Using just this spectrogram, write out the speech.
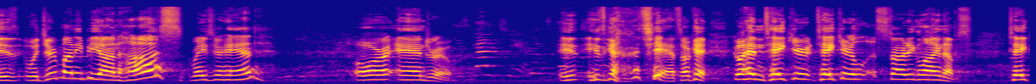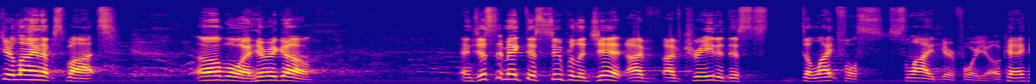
Is, would your money be on Haas? Raise your hand. Or Andrew? He's got he, he's got a chance. Okay, go ahead and take your, take your starting lineups. Take your lineup spots. Oh boy, here we go. And just to make this super legit, I've, I've created this delightful slide here for you, okay?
